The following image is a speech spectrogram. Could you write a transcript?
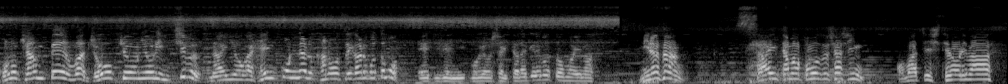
このキャンペーンは状況により一部内容が変更になる可能性があることも、え、事前にご容赦いただければと思います。皆さん、埼玉ポーズ写真お待ちしております。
